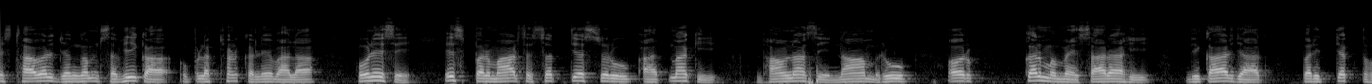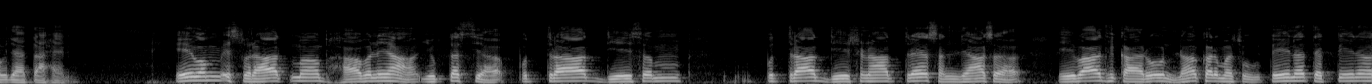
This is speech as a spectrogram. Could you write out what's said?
स्थावर जंगम सभी का उपलक्षण करने वाला होने से इस परमार्थ सत्य स्वरूप आत्मा की भावना से नाम, रूप और कर्म में सारा ही विकार जात परित्यक्त हो जाता है। एवं ईश्वरात्म भावनया युक्त पुत्राद्येशम पुत्राद्येषणात्रय संन्यास एवाधिकारो न कर्मसु, तेन त्यक्तेन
